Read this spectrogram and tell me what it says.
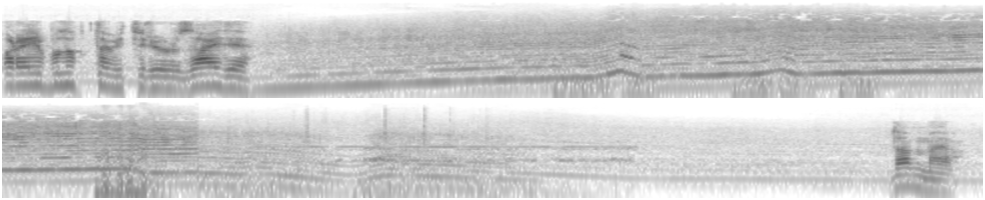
Orayı bulup da bitiriyoruz haydi. Buradan mı?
